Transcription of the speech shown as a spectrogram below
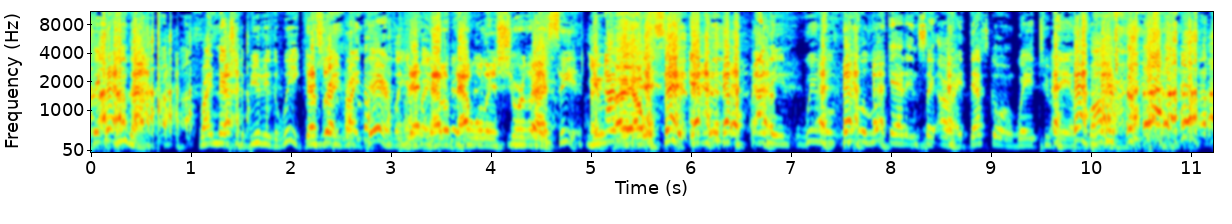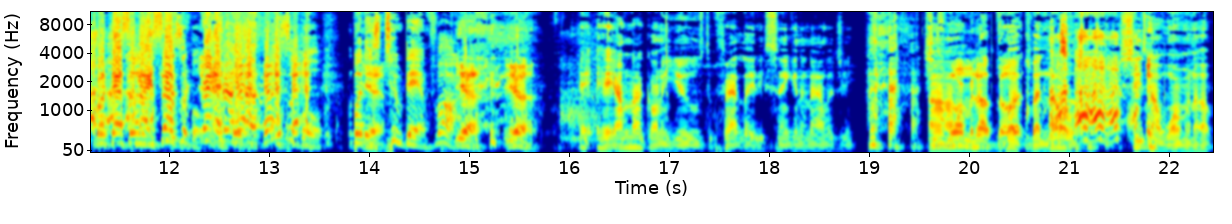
They can do that. Right next to the beauty of the week. That's It be right. right there. Like that everybody that'll, that will ensure that I see it. You- Hey, I will see it. I mean, we will we will look at it and say, all right, that's going way too damn far. but that's a nice Visible, it's visible, but Yeah. it's too damn far. Yeah, yeah. Hey, hey, I'm not going to use the fat lady singing analogy. She's warming up, dog. But but no, she's not warming up.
